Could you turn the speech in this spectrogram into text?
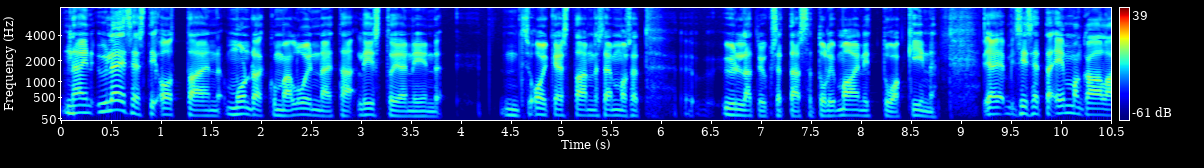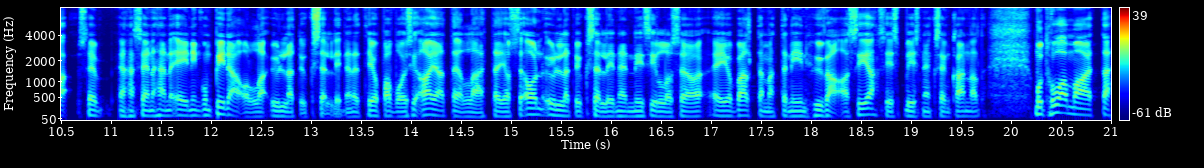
Näin yleisesti ottaen, mun, kun mä luin näitä listoja, niin oikeastaan ne semmoiset yllätykset tässä tuli mainittuakin. Ja siis, että Emman Kaala, se, senhän ei niin kuin pidä olla yllätyksellinen, että jopa voisi ajatella, että jos se on yllätyksellinen, niin silloin se ei ole välttämättä niin hyvä asia, siis bisneksen kannalta. Mutta huomaa, että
